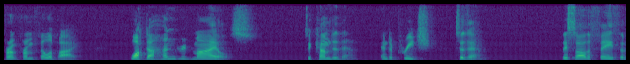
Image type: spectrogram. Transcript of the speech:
from, from Philippi, walked a hundred miles to come to them and to preach to them. They saw the faith of,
